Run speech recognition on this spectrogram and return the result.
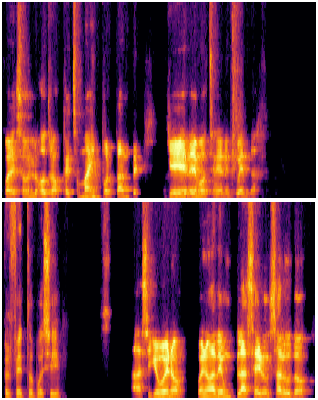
cuáles son los otros aspectos más importantes que debemos tener en cuenta. Perfecto, pues sí. Así que bueno, bueno, de un placer, un saludo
